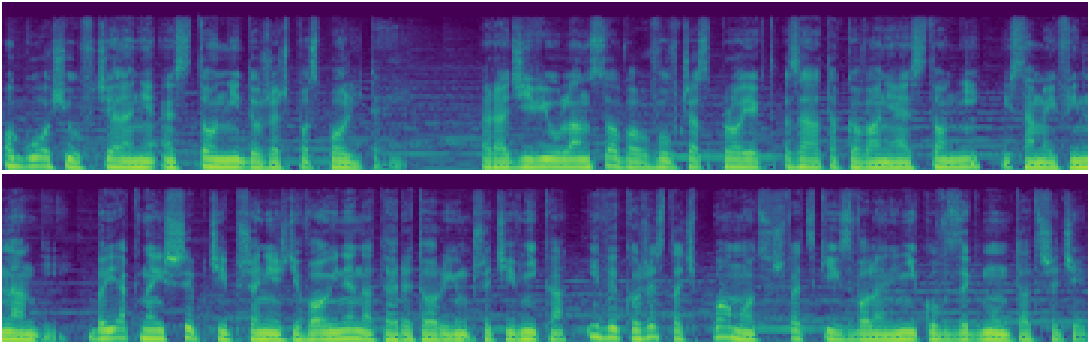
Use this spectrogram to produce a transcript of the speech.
ogłosił wcielenie Estonii do Rzeczpospolitej. Radziwiłł lansował wówczas projekt zaatakowania Estonii i samej Finlandii, by jak najszybciej przenieść wojnę na terytorium przeciwnika i wykorzystać pomoc szwedzkich zwolenników Zygmunta III.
